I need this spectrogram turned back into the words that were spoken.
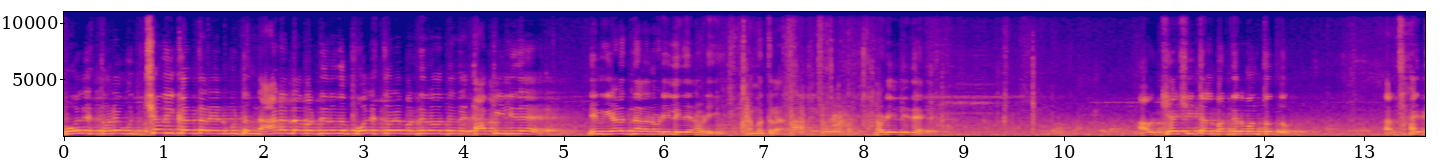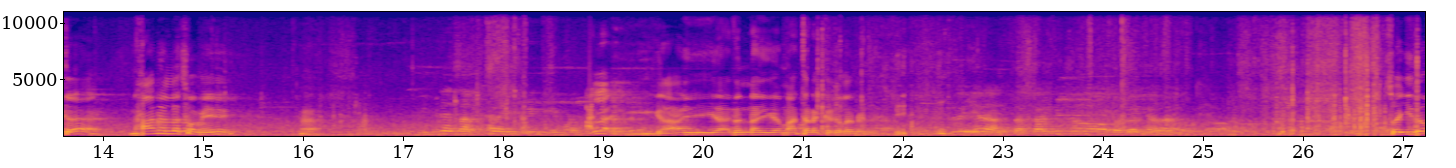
ಪೊಲೀಸ್ ತೋರೆ ವೀಕ್ ಅಂತಾರೆ ಅಂದ್ಬಿಟ್ಟು ನಾನೆಲ್ಲ ಬರ್ದಿರೋದು ಪೊಲೀಸ್ ತೋರೆ ಬರ್ದಿರೋದು ಕಾಪಿ ಇಲ್ಲಿದೆ. ನಿಮ್ಗೆ ಹೇಳಿದ್ನಲ್ಲ, ನೋಡಿ ಇಲ್ಲಿದೆ, ನೋಡಿ, ನಮ್ಮ ಹತ್ರ. ನೋಡಿ ಇಲ್ಲಿದೆ. ಅವ್ರು ಕೆ ಶೀಟಲ್ಲಿ ಬರ್ದಿರುವಂಥದ್ದು. ಅರ್ಥ ಆಯ್ತಾ? ನಾನಲ್ಲ ಸ್ವಾಮಿ. ಹಾಂ. ಅಲ್ಲ, ಈಗ ಈಗ ಅದನ್ನ ಈಗ ಮಾತಾಡಕ್ಕಾಗಲ್ಲ ನೋಡಿ ಏನ ಸರ್ಕಾರಕ್ಕಿಂತ ದೊಡ್ಡ ವ್ಯಕ್ತಿ ಅದ ಸೊ ಇದು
